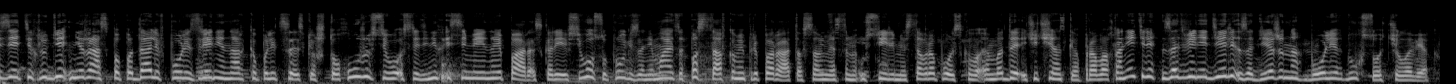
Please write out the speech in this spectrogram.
из этих людей не раз попадали в поле зрения наркополицейских. Что хуже всего, среди них и семейные пары. Скорее всего, супруги занимаются поставками препаратов. Совместными усилиями Ставропольского МВД и чеченских правоохранителей за две недели задержано более 200 человек.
